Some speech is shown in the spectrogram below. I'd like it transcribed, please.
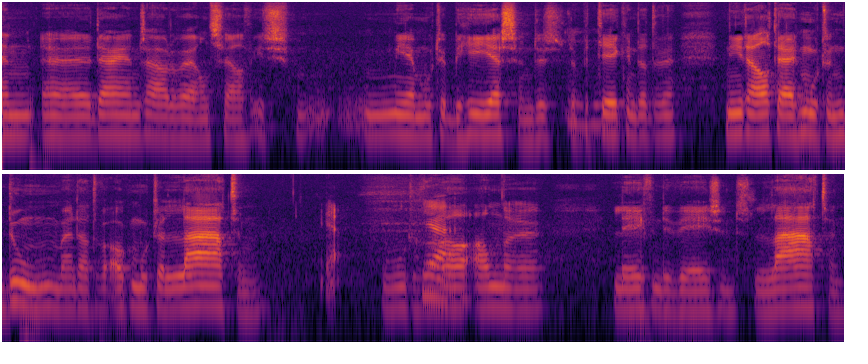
En eh, daarin zouden wij onszelf iets meer moeten beheersen. Dus dat Mhm. betekent dat we niet altijd moeten doen, maar dat we ook moeten laten. Ja. We moeten Ja. vooral andere levende wezens laten.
